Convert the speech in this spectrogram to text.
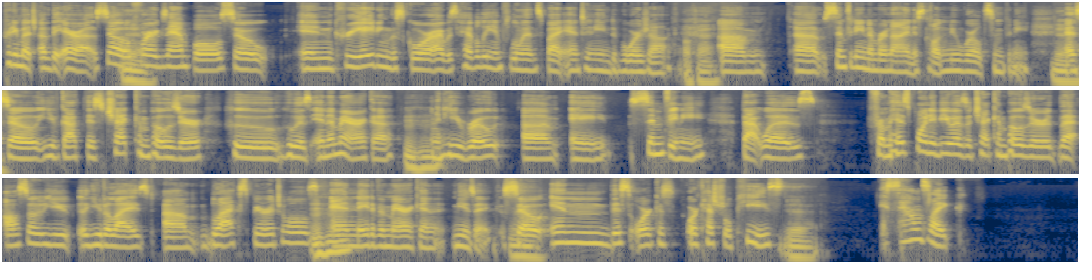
pretty much of the era. So, Yeah. for example, so in creating the score, I was heavily influenced by Antonin Dvorak. Okay. Um, uh, Symphony Number Nine is called New World Symphony, Yeah. and so you've got this Czech composer who who is in America, Mhm. and he wrote um, a symphony that was from his point of view as a Czech composer that also u- utilized um, black spirituals Mhm. and Native American music. So in this orchest- orchestral piece, Yeah. it sounds like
